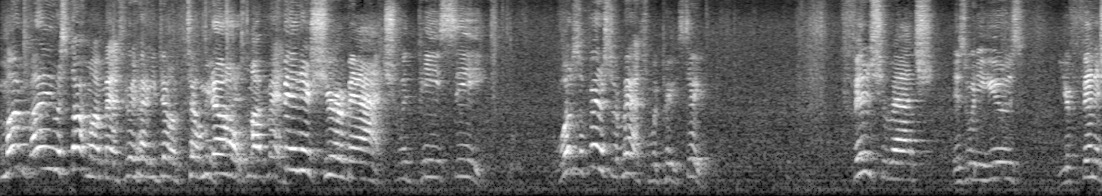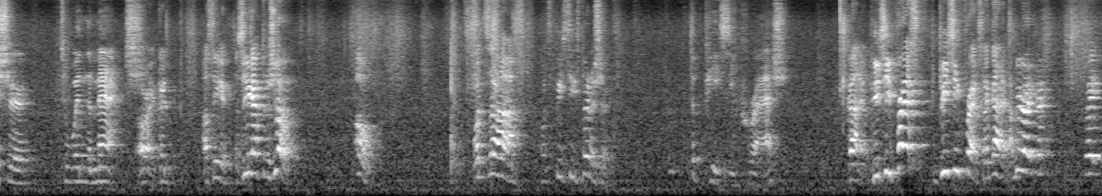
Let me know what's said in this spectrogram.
My, I didn't even start my match. Look how you doing? Tell me. No, it's my match. finish your match with PC. What's the finisher match with PC? Finisher match is when you use your finisher to win the match. All right, good. I'll see you. I'll see you after the show. Oh, what's uh, what's PC's finisher? The PC crash. Got it. PC fresh. PC fresh. I got it. I'll be right back. Wait.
